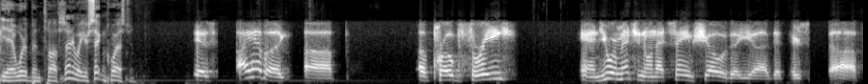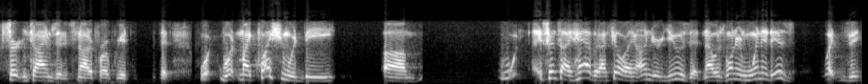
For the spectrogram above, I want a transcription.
yeah, it would have been tough. So anyway, your second question. Is I have a uh, a Probe three, and you were mentioned on that same show the uh, that there's uh, certain times that it's not appropriate. That what what my question would be. Um, since I have it, I feel I underuse it, and I was wondering when it is what the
